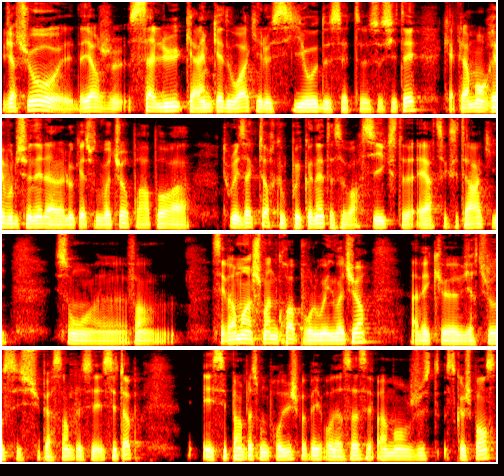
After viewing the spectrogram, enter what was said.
Virtuo, d'ailleurs, je salue Karim Kadoura, qui est le CEO de cette société, qui a clairement révolutionné la location de voitures par rapport à tous les acteurs que vous pouvez connaître, à savoir Sixt, Hertz, etc., qui sont, enfin, c'est vraiment un chemin de croix pour louer une voiture. Avec euh, Virtuo, c'est super simple, c'est top. Et c'est pas un placement de produit, je peux pas payer pour dire ça, c'est vraiment juste ce que je pense.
